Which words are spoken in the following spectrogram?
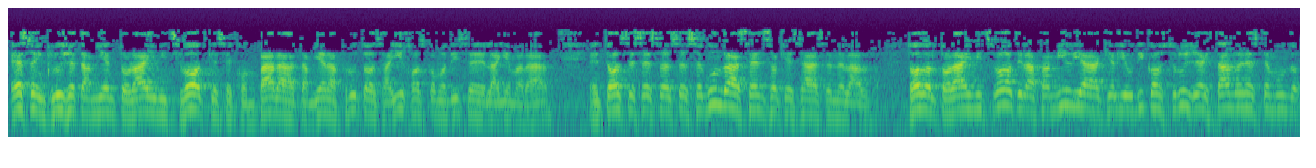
Eso incluye también Torah y mitzvot, que se compara también a frutos, a hijos, como dice la Gemara. Entonces, eso es el segundo ascenso que se hace en el alma. Todo el Torah y mitzvot y la familia que el Yehudi construye estando en este mundo.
